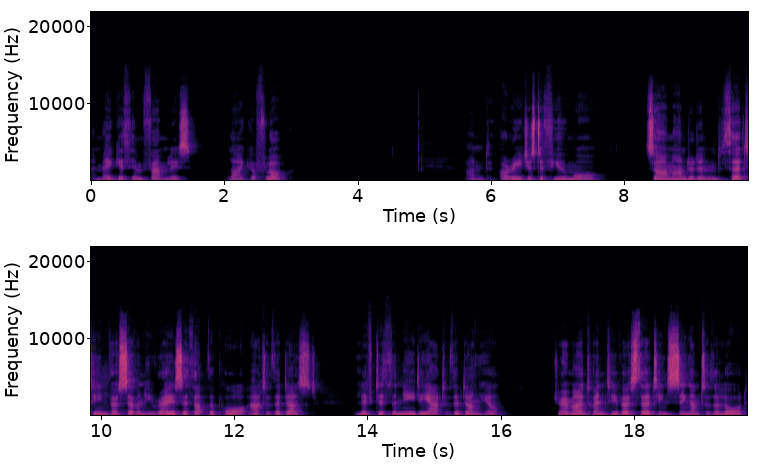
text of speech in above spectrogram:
and maketh him families like a flock. And I'll read just a few more. Psalm 113, verse 7 He raiseth up the poor out of the dust, lifteth the needy out of the dunghill. Jeremiah 20, verse 13 Sing unto the Lord,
